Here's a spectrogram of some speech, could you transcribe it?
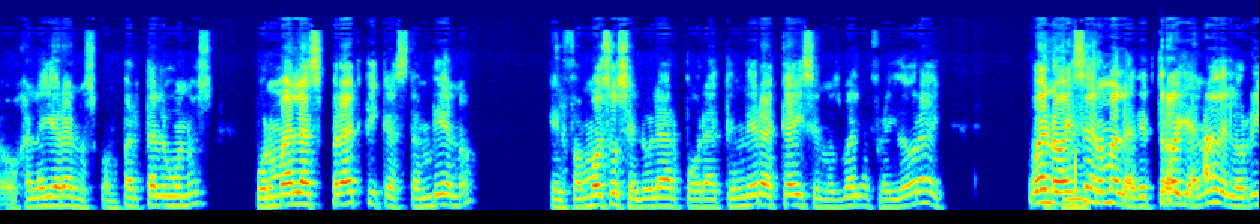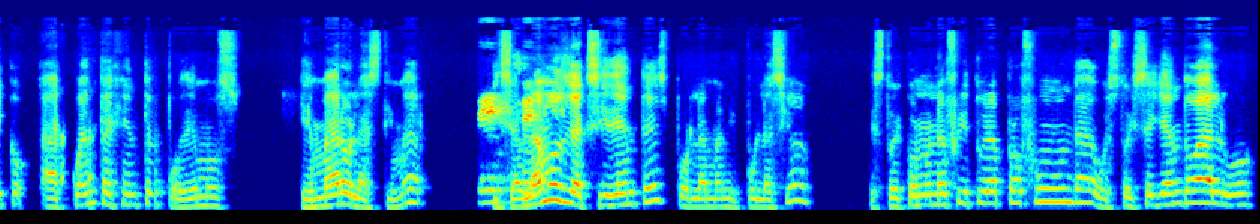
Ojalá Yara nos comparta algunos, por malas prácticas también, ¿no? El famoso celular, por atender acá y se nos va la freidora. Y, bueno, ahí se arma la de Troya, ¿no? De lo rico. ¿A cuánta gente podemos quemar o lastimar? sí, Y si sí. hablamos de accidentes, por la manipulación. Estoy con una fritura profunda o estoy sellando algo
